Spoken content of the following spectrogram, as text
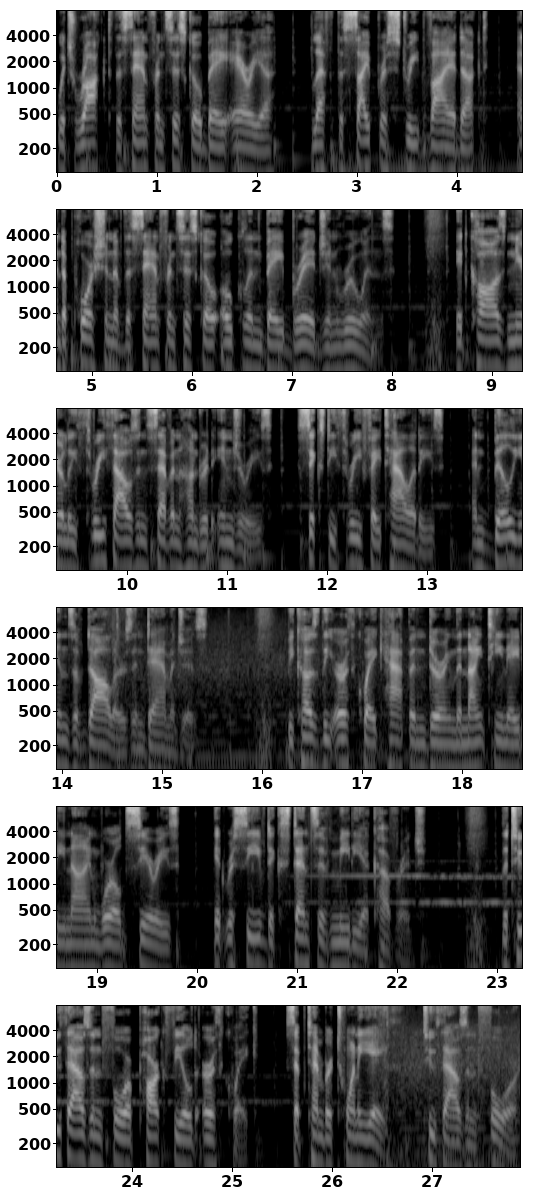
which rocked the San Francisco Bay Area, left the Cypress Street Viaduct and a portion of the San Francisco-Oakland Bay Bridge in ruins. It caused nearly 3,700 injuries, 63 fatalities, and billions of dollars in damages. Because the earthquake happened during the 1989 World Series, it received extensive media coverage. The 2004 Parkfield earthquake, September 28, 2004,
